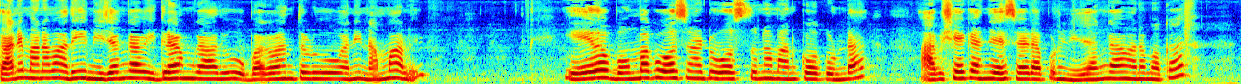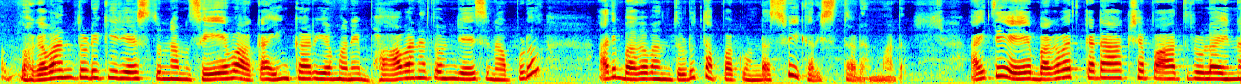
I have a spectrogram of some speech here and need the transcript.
కానీ మనం అది నిజంగా విగ్రహం కాదు భగవంతుడు అని నమ్మాలి. ఏదో బొమ్మకు పోసినట్టు పోస్తున్నాం అనుకోకుండా అభిషేకం చేసేటప్పుడు నిజంగా మనం ఒక భగవంతుడికి చేస్తున్నాం సేవ కైంకర్యం అనే భావనతో చేసినప్పుడు అది భగవంతుడు తప్పకుండా స్వీకరిస్తాడనమాట అయితే భగవత్ కటాక్ష పాత్రులైన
